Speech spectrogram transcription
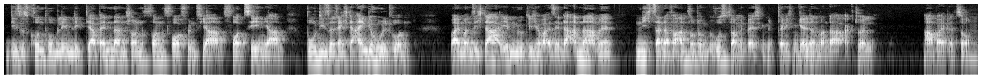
dieses Grundproblem liegt ja, wenn dann schon, von vor fünf Jahren, vor zehn Jahren wo diese Rechte eingeholt wurden, weil man sich da eben möglicherweise in der Annahme nicht seiner Verantwortung bewusst war, mit welchen, mit welchen Geldern man da aktuell arbeitet. So. Mhm.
